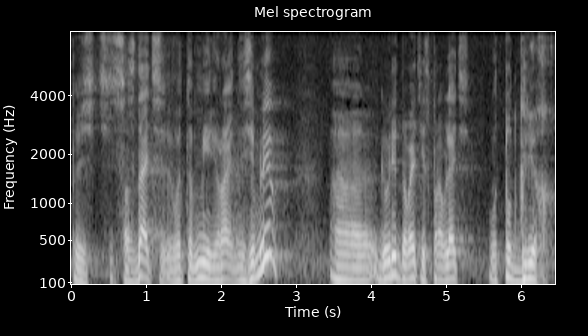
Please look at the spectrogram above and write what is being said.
то есть создать в этом мире рай на земле, э, говорит, давайте исправлять вот тот грех,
